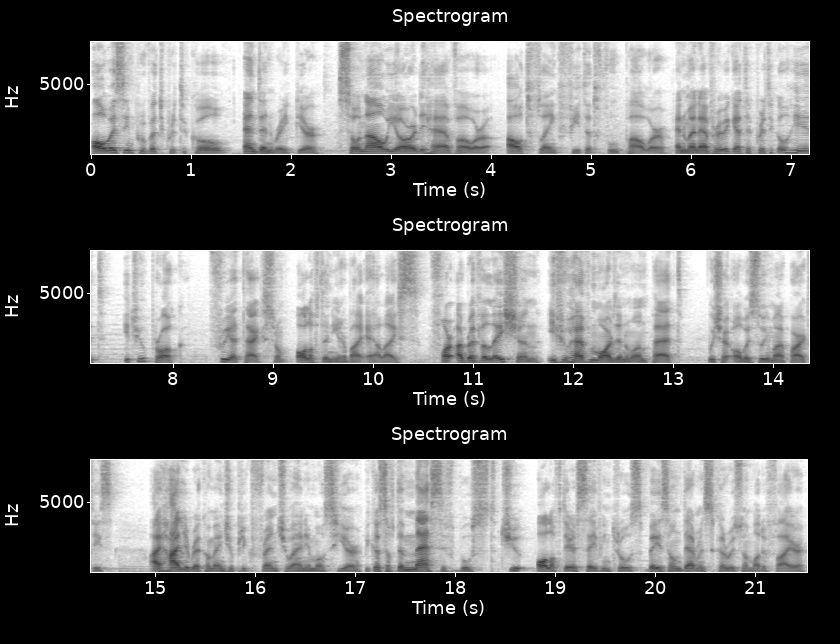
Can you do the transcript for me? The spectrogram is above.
always improved critical and then rapier. So now we already have our outflank feat at full power and whenever we get a critical hit, it will proc free attacks from all of the nearby allies. For a revelation, if you have more than one pet, which I always do in my parties, I highly recommend you pick friendly animals here because of the massive boost to all of their saving throws based on Daeran's charisma modifier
